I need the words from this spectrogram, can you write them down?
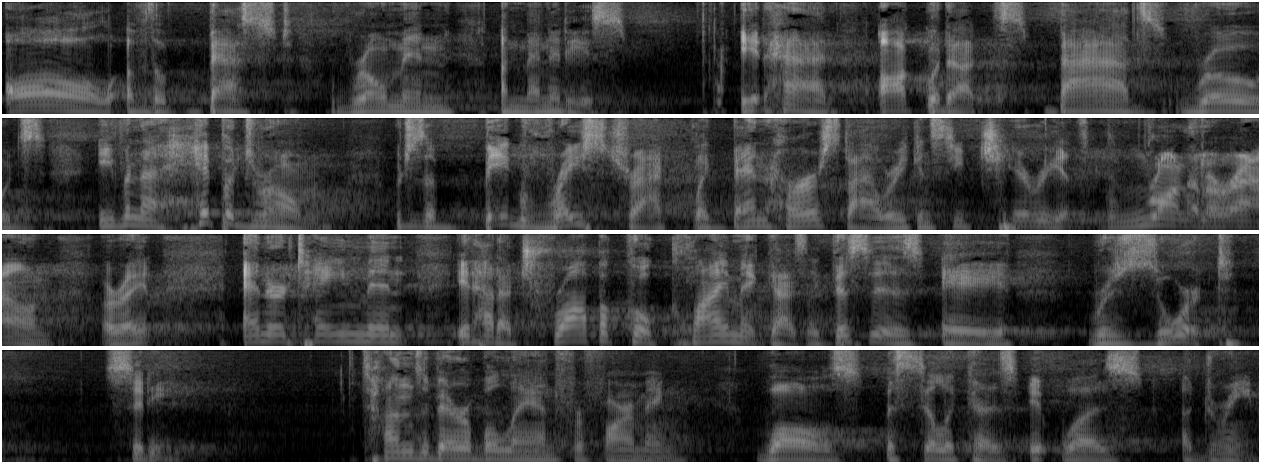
all of the best Roman amenities. It had aqueducts, baths, roads, even a hippodrome, which is a big racetrack like Ben Hur style where you can see chariots running around, all right? Entertainment, it had a tropical climate, guys. Like this is a resort city. Tons of arable land for farming, walls, basilicas. It was a dream.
